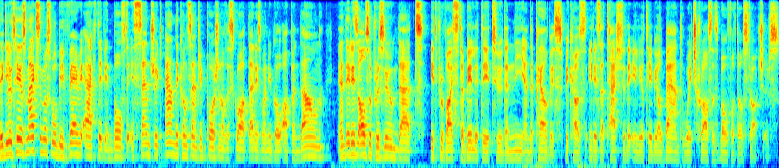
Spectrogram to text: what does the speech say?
The gluteus maximus will be very active in both the eccentric and the concentric portion of the squat, that is when you go up and down. And it is also presumed that it provides stability to the knee and the pelvis because it is attached to the iliotibial band which crosses both of those structures.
